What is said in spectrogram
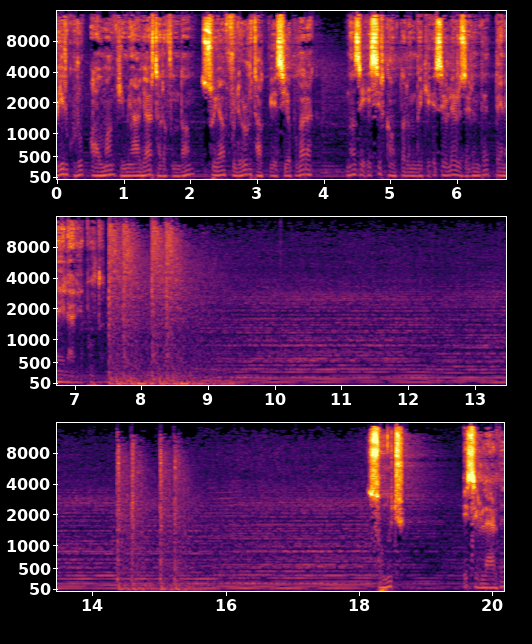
Bir grup Alman kimyager tarafından suya florür takviyesi yapılarak Nazi esir kamplarındaki esirler üzerinde deneyler yapıldı. Sonuç esirlerde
